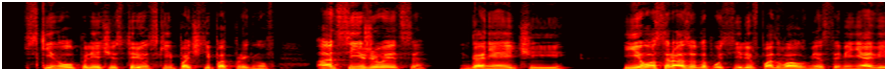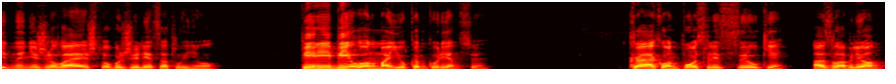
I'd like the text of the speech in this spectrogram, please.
— вскинул плечи Стрюцкий, почти подпрыгнув. «Отсиживается, гоняет чаи. Его сразу допустили в подвал вместо меня, видно, не желая, чтобы жилец отлынивал. Перебил он мою конкуренцию. Как он после ссылки? Озлоблен?»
